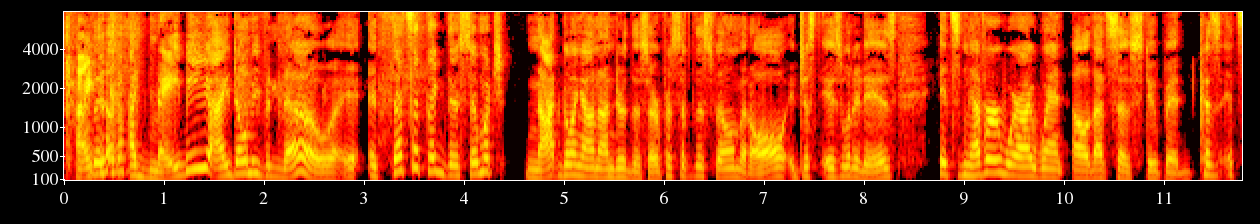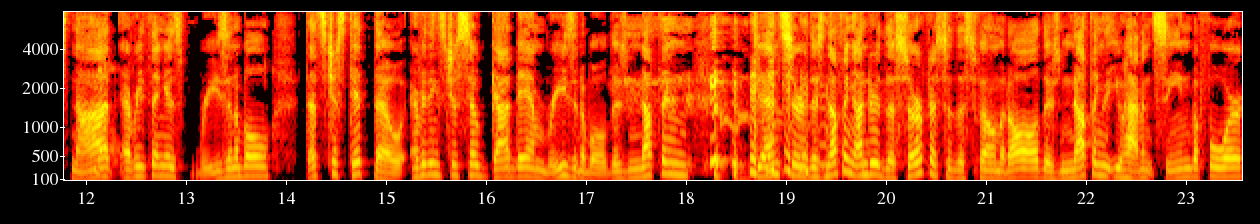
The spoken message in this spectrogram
kind of. I, maybe I don't even know. It, it's that's the thing. There's so much not going on under the surface of this film at all. It just is what it is. It's never where I went, oh, that's so stupid, because it's not. No. Everything is reasonable. That's just it, though. Everything's just so goddamn reasonable. There's nothing denser. There's nothing under the surface of this film at all. There's nothing that you haven't seen before.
